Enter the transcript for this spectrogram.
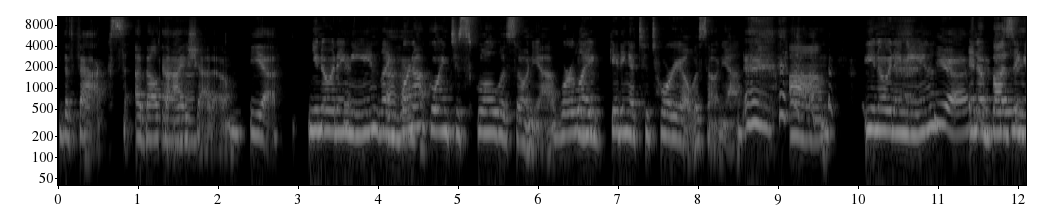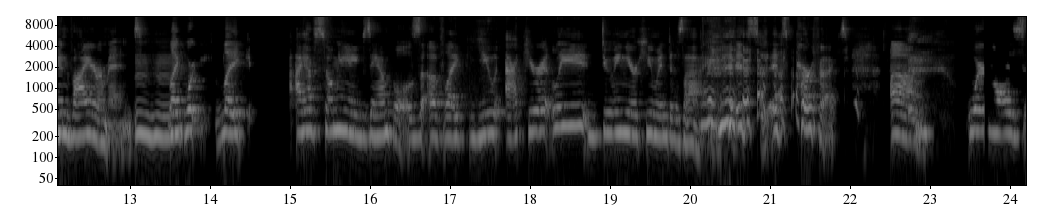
the facts about the Uh-huh. eyeshadow. Yeah. You know what I mean? Like Uh-huh. we're not going to school with Sonia. We're like getting a tutorial with Sonia. Um, you know what I mean? yeah. In a buzzing environment. Mhm. Like we're like I have so many examples of like you accurately doing your human design. it's it's perfect. Um, whereas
